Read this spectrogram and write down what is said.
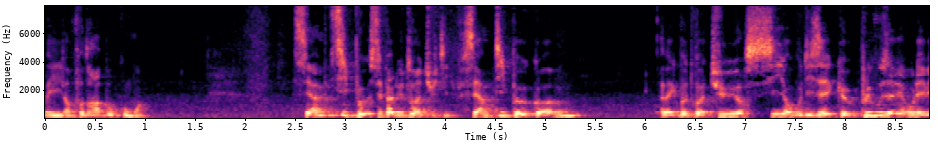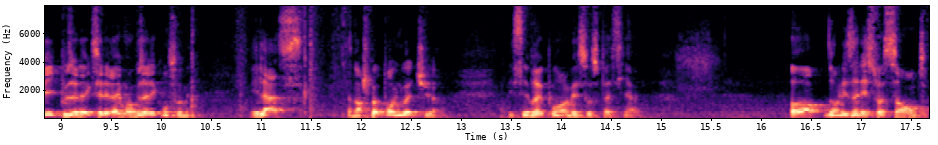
ben, il en faudra beaucoup moins. C'est un petit peu, c'est pas du tout intuitif, c'est un petit peu comme avec votre voiture si on vous disait que plus vous allez rouler vite, plus vous allez accélérer, moins vous allez consommer. Hélas, ça ne marche pas pour une voiture. Et c'est vrai pour un vaisseau spatial. Or, dans les années 60,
